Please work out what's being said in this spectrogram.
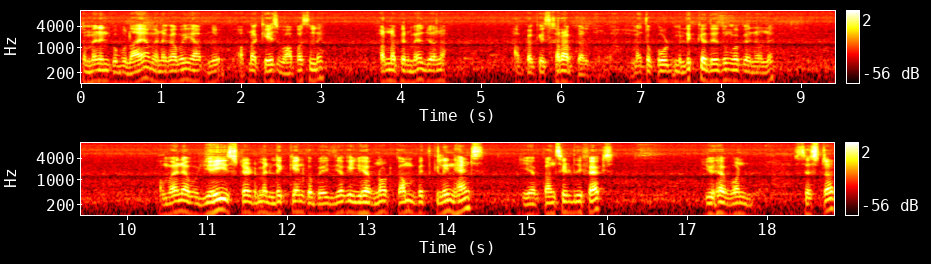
तो मैंने इनको बुलाया। मैंने कहा, भाई, आप जो अपना केस वापस लें, वरना फिर मैं जो है ना, आपका केस ख़राब कर दूँगा। मैं तो कोर्ट में लिख के दे दूँगा कि इन्होंने और मैंने यही स्टेटमेंट लिख के इनको भेज दिया कि you have not come with clean hands you have concede the facts you have one sister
